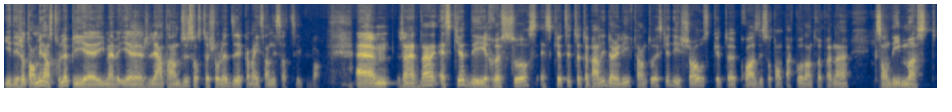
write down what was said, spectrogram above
il est déjà tombé dans ce trou-là, puis euh, il je l'ai entendu sur ce show-là dire comment il s'en est sorti. Bon. Euh, Jonathan, est-ce qu'il y a des ressources? Est-ce que tu as parlé d'un livre tantôt? Est-ce qu'il y a des choses que tu as croisées sur ton parcours d'entrepreneur qui sont des musts?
